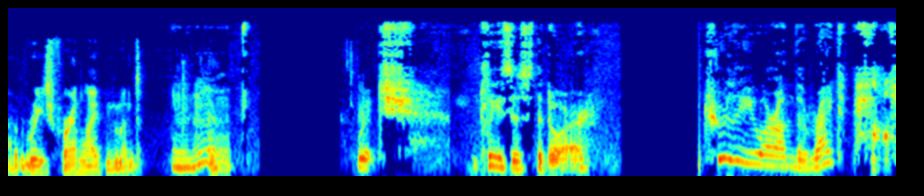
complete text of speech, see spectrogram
uh, reach for enlightenment. hmm Which pleases the door. Truly, you are on the right path.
